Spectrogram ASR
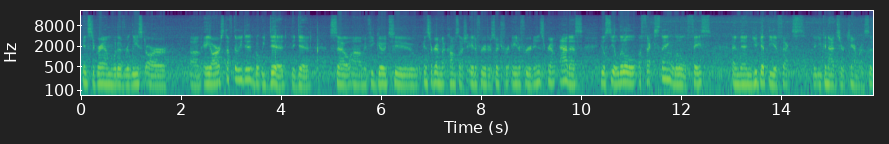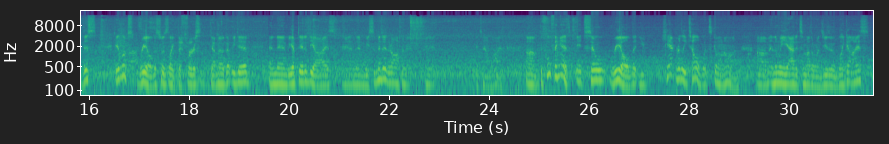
Instagram would have released our um, AR stuff that we did, but we did. They did. So um, if you go to instagram.com slash Adafruit or search for Adafruit and Instagram, add us, you'll see a little effects thing, a little face, and then you get the effects that you can add to your camera. So this, it looks real. This was like the first demo that we did, and then we updated the eyes, and then we submitted it off, and it, and it it's now live. Um, the cool thing is, it's so real that you can't really tell what's going on. Um, and then we added some other ones, either the blinking eyes,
